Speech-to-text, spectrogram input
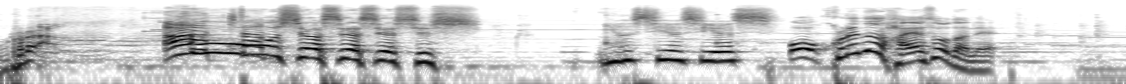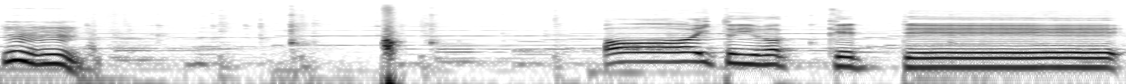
ほら。ああ、来たよしよしよしよしよしよしよしよし。おこれなら早そうだねうんうん。はーいというわけで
